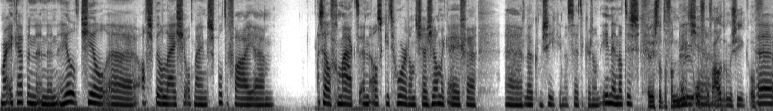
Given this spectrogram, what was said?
Maar ik heb een, een, een heel chill eh, afspeellijstje op mijn Spotify ehm, zelf gemaakt. En als ik iets hoor, dan shazam ik even eh, leuke muziek. En dat zet ik er dan in. En dat is En is dat er van nu beetje, of, of oudere muziek? Of... Eh,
